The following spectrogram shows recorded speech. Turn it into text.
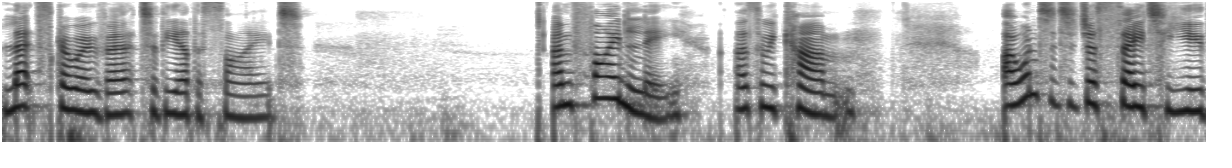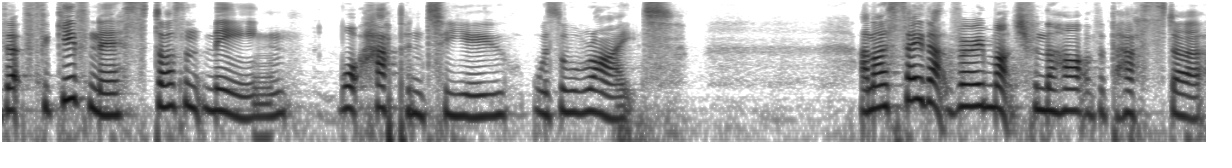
Let's go over to the other side. And finally, as we come, I wanted to just say to you that forgiveness doesn't mean what happened to you was all right. And I say that very much from the heart of a pastor.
